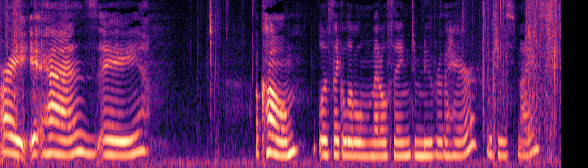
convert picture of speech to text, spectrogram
All right, it has a a comb with like a little metal thing to maneuver the hair, which is nice.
